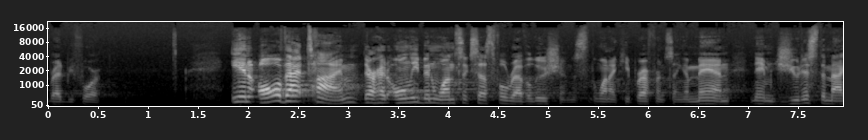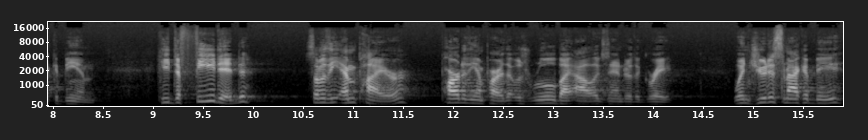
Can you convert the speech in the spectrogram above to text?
read before. In all that time, there had only been one successful revolution. This is the one I keep referencing a man named Judas the Maccabean. He defeated some of the empire, part of the empire that was ruled by Alexander the Great. When Judas Maccabee,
